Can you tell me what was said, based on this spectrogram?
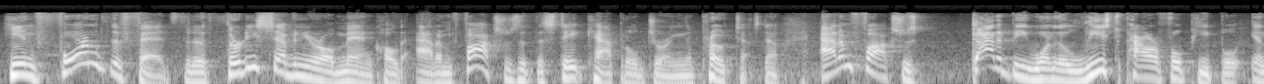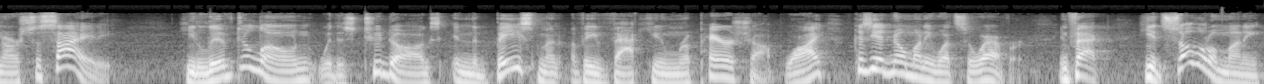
He informed the feds that a 37 year old man called Adam Fox was at the state capitol during the protest. Now, Adam Fox was got to be one of the least powerful people in our society. He lived alone with his two dogs in the basement of a vacuum repair shop. Why? Because he had no money whatsoever. In fact, he had so little money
